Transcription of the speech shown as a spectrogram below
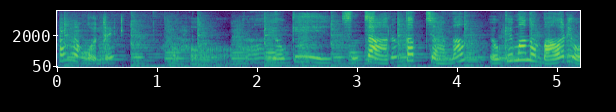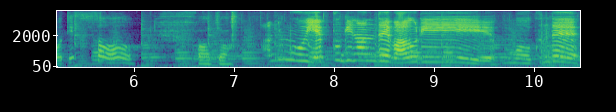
당연한 건데. 어허. 야, 여기 진짜 아름답지 않아? 여기만한 마을이 어딨어. 맞아 아니 뭐 예쁘긴 한데 마을이 뭐 근데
